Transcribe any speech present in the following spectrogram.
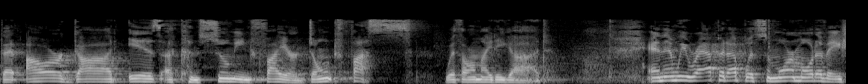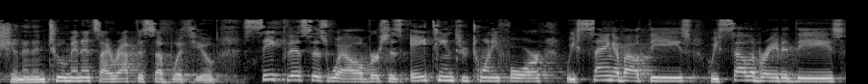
that our God is a consuming fire. Don't fuss with Almighty God. And then we wrap it up with some more motivation. And in two minutes, I wrap this up with you. Seek this as well, verses 18 through 24. We sang about these. We celebrated these.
